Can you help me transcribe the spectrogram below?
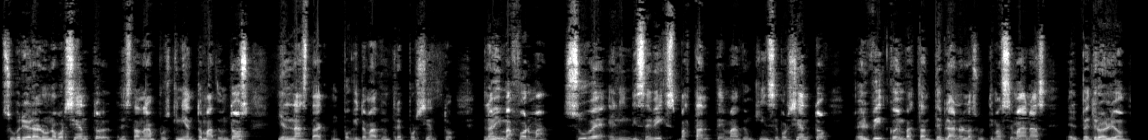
superior al 1%, el Standard Poor's 500 más de un 2% y el Nasdaq un poquito más de un 3%. De la misma forma, sube el índice VIX bastante, más de un 15%, el Bitcoin bastante plano en las últimas semanas, el petróleo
